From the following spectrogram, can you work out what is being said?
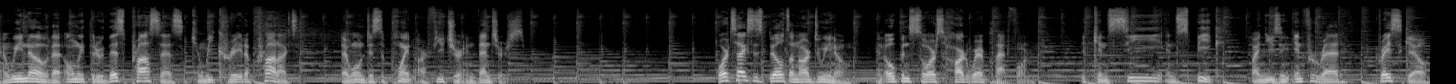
And we know that only through this process can we create a product that won't disappoint our future inventors. Vortex is built on Arduino, an open source hardware platform. It can see and speak by using infrared, grayscale,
